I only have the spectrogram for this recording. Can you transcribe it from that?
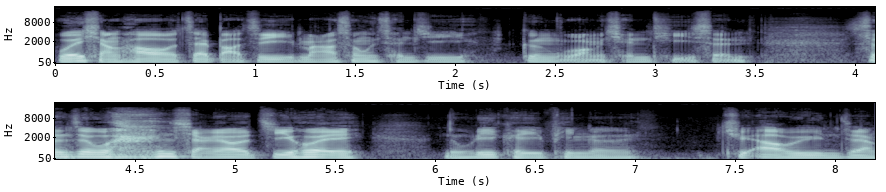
我也想好好再把自己马拉松成绩更往前提升，甚至我很想要有机会努力可以拼个去奥运这样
